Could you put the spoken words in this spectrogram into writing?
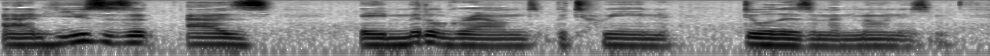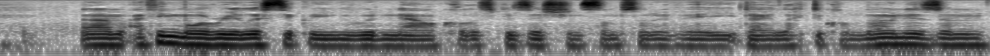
And he uses it as a middle ground between dualism and monism. Um, I think more realistically, we would now call this position some sort of a dialectical monism,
